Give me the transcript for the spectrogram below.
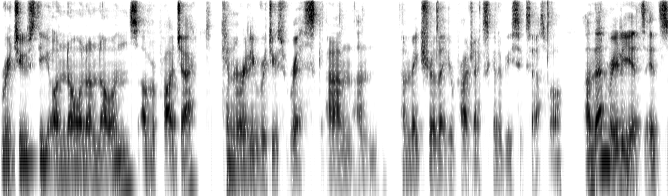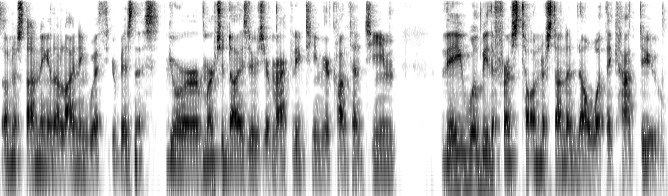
reduce the unknown unknowns of a project can really reduce risk and and, and make sure that your project's going to be successful. And then really it's it's understanding and aligning with your business. Your merchandisers, your marketing team, your content team, they will be the first to understand and know what they can't do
